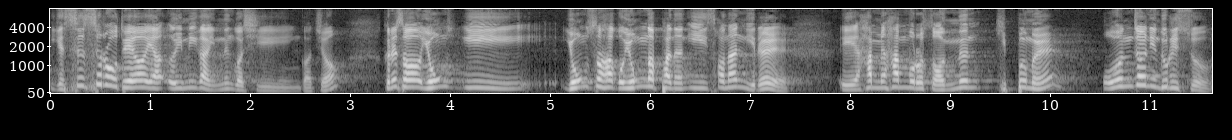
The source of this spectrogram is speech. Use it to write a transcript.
이게 스스로 되어야 의미가 있는 것인 거죠. 그래서 용, 이 용서하고 용납하는 이 선한 일을 이 함, 함으로써 얻는 기쁨을 온전히 누릴 수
